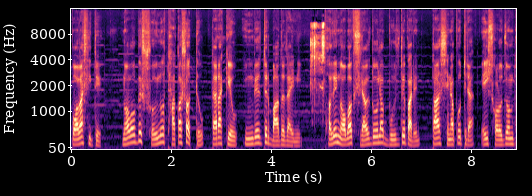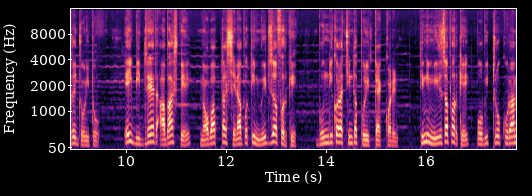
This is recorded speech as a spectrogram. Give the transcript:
পলাশিতে নবাবের সৈন্য থাকা সত্ত্বেও তারা কেউ ইংরেজদের বাধা দেয়নি। ফলে নবাব সিরাজদৌলা বুঝতে পারেন তার সেনাপতিরা এই ষড়যন্ত্রে জড়িত। এই বিদ্রোহের আভাস পেয়ে নবাব তার সেনাপতি মির্জাফরকে বন্দি করার চিন্তা পরিত্যাগ করেন। তিনি মির্জাফরকে পবিত্র কোরআন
